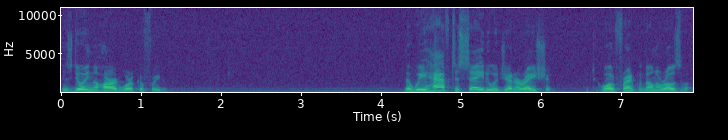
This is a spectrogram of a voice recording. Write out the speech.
is doing the hard work of freedom that we have to say to a generation, to quote Franklin Delano Roosevelt,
